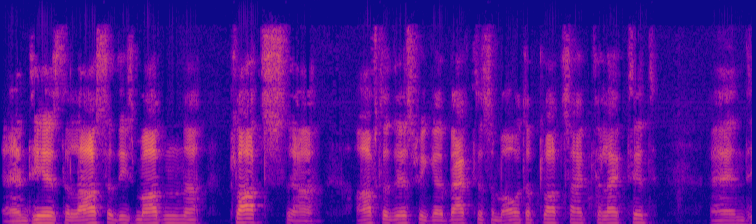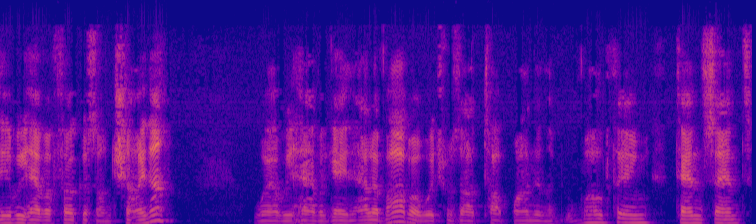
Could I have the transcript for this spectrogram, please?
And here's the last of these modern uh, plots. Uh, after this, we go back to some older plots I collected. And here we have a focus on China, where we have again Alibaba, which was our top one in the world thing, Tencent.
